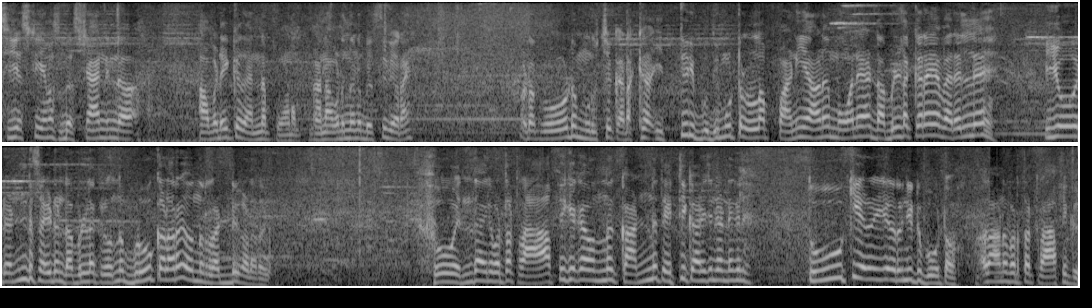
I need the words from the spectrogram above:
C S T M S bus സ്റ്റാൻഡിന്റെ അവിടേക്ക് തന്നെ പോകണം കാരണം അവിടെ നിന്ന് ബസ് കയറാൻ അവിടെ റോഡ് മുറിച്ച് കിടക്കുക. ഇത്തിരി ബുദ്ധിമുട്ടുള്ള പണിയാണ്. മോനെ ഡബിൾ ഡക്കറേ വരല്ലേ? അയ്യോ രണ്ട് സൈഡും ഡബിൾ ഡെക്കർ ഒന്ന് ബ്ലൂ കളറ് ഒന്ന് റെഡ് കളറ് ഓ എന്തായാലും ഇവിടുത്തെ ട്രാഫിക്കൊക്കെ ഒന്ന് കണ്ണ് തെറ്റി കഴിച്ചിട്ടുണ്ടെങ്കിൽ തൂക്കി എറി- എറിഞ്ഞിട്ട് പോട്ടോ അതാണ് ഇവിടുത്തെ ട്രാഫിക്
